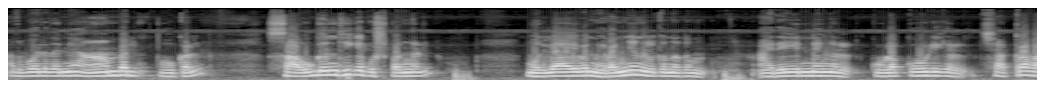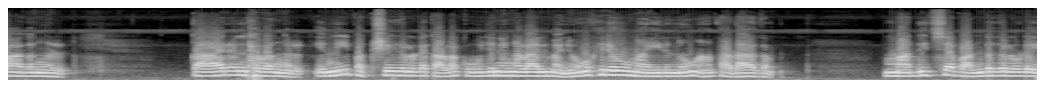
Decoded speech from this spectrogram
അതുപോലെ തന്നെ ആമ്പൽ പൂക്കൾ സൗഗന്ധിക പുഷ്പങ്ങൾ മുതലായവ നിറഞ്ഞു നിൽക്കുന്നതും അരയന്നങ്ങൾ കുളക്കോഴികൾ ചക്രവാകങ്ങൾ കാരണ്ഡവങ്ങൾ എന്നീ പക്ഷികളുടെ കളകൂജനങ്ങളാൽ മനോഹരവുമായിരുന്നു ആ തടാകം. മതിച്ച വണ്ടുകളുടെ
